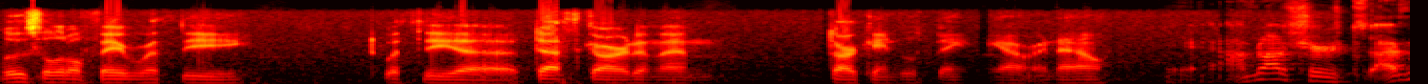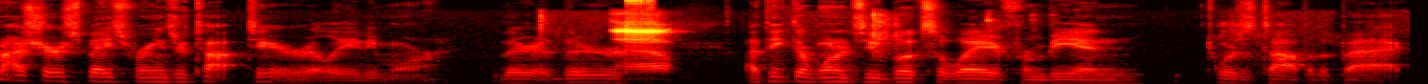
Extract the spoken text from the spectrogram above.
lose a little favor with the with the uh, Death Guard and then Dark Angels being out right now. Yeah, I'm not sure. I'm not sure Space Marines are top tier really anymore. They're they're. No. I think they're one or two books away from being towards the top of the pack.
